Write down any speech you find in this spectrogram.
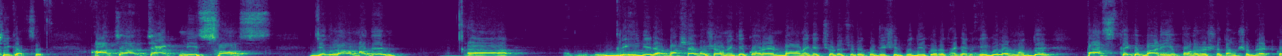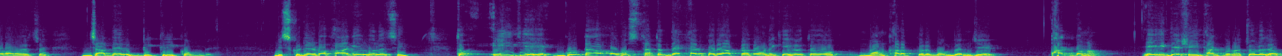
ঠিক আছে। আচার, চাটনি, সস, যেগুলো আমাদের গৃহিণীরা বাসায় বসে অনেকে করেন বা অনেকে ছোট ছোট কুটির শিল্প দিয়ে করে থাকেন, এগুলোর মধ্যে পাঁচ থেকে বাড়িয়ে পনেরো শতাংশ ভ্যাট করা হয়েছে, যাদের বিক্রি কমবে। বিস্কুটের কথা আগেই বলেছি। তো এই যে গোটা অবস্থাটা দেখার পরে আপনারা অনেকেই হয়তো মন খারাপ করে বলবেন যে, থাকব না, এই দেশেই থাকব না, চলে যাব।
